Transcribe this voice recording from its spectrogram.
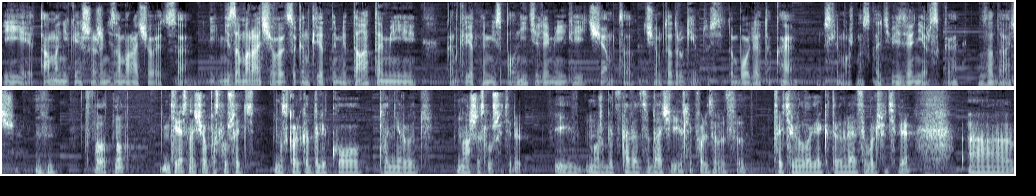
И там они, конечно же, не заморачиваются, не заморачиваются конкретными датами, конкретными исполнителями или чем-то чем другим. То есть это более такая, если можно сказать, визионерская задача. Вот, ну, интересно еще послушать, насколько далеко планируют наши слушатели и, может быть, ставят задачи, если пользоваться той терминологией, которая нравится больше тебе. А,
